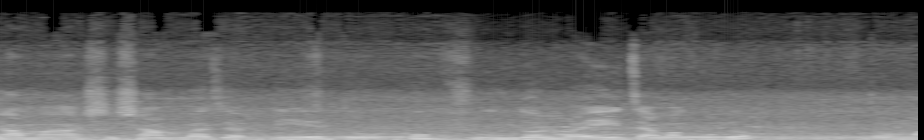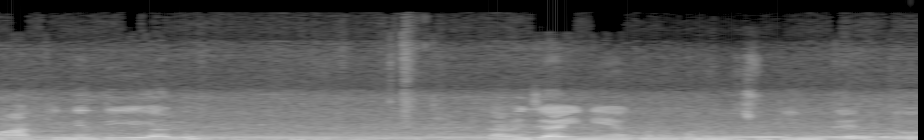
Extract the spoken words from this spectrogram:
জামা আসে শ্যামবাজার দিয়ে, তো খুব সুন্দর হয় এই জামাগুলো। তো মা কিনে দিয়ে গেল। আমি যাইনি এখনও কোনো কিছু কিনতে, তো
